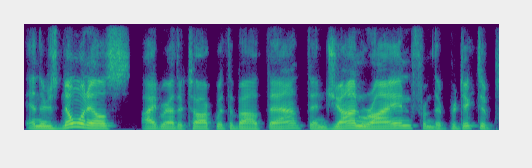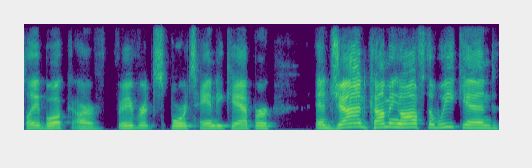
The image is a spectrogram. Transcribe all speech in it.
and there's no one else I'd rather talk with about that than John Ryan from the Predictive Playbook, our favorite sports handicapper. And John, coming off the weekend,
